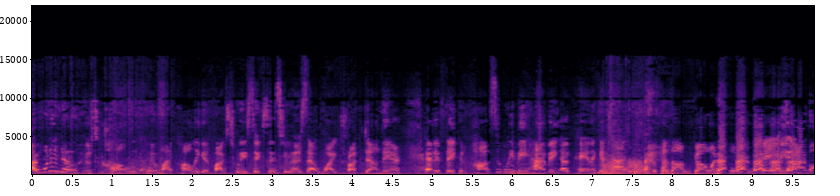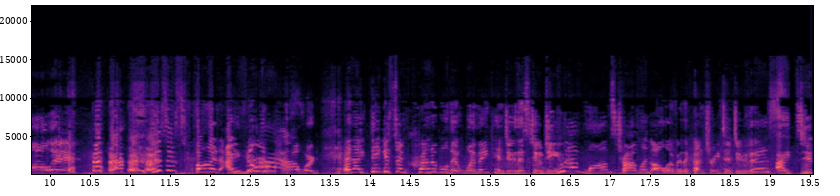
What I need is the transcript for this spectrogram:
I want to know who's coll- who my colleague at Fox 26 is who has that white truck down there, and if they could possibly be having a panic attack because I'm going for it, baby. I'm all in. this is fun. I feel empowered, and I think it's incredible that women can do this too. Do you have moms traveling all over the country to do this? I do,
